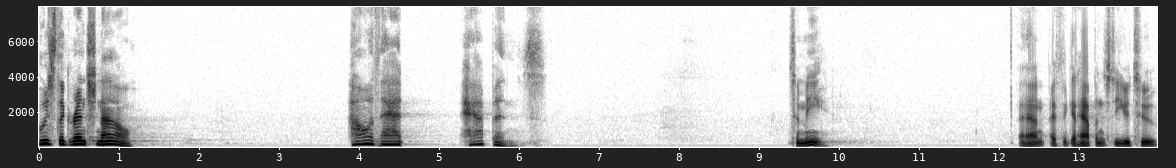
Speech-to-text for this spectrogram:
Who's the Grinch now? How that happens to me. And I think it happens to you too.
